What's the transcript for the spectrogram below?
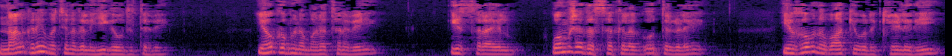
ನಾಲ್ಕನೇ ವಚನದಲ್ಲಿ ಹೀಗೆ ಓದುತ್ತೇವೆ. ಯೋಗಮನ ಮನತನವೇ, ಇಸ್ರಾಯೇಲ್ ವಂಶದ ಸಕಲ ಗೋತ್ರಗಳೇ, ಯಹೋವನ ವಾಕ್ಯವನ್ನು ಕೇಳಿರಿ,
